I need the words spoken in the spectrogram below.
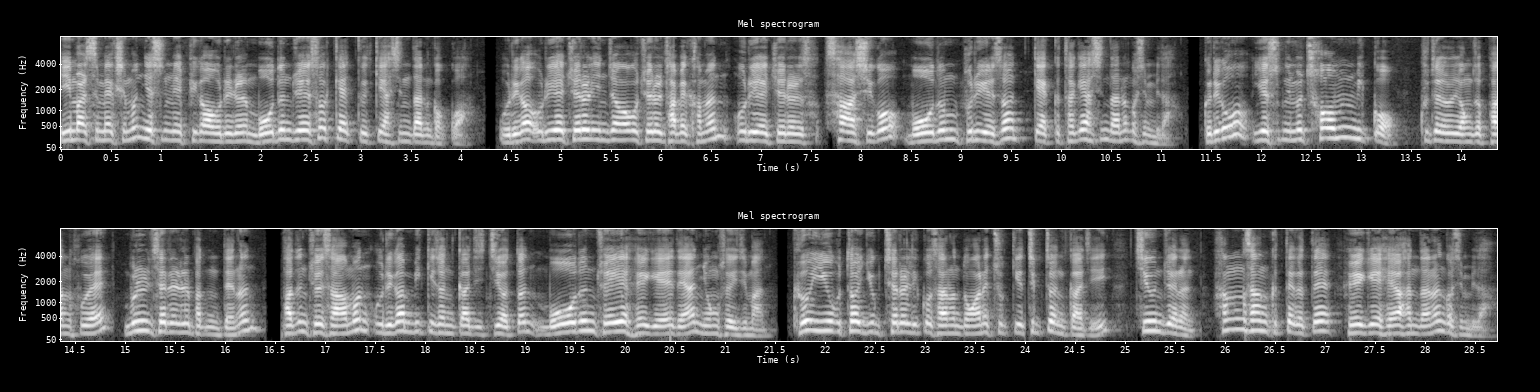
이 말씀의 핵심은 예수님의 피가 우리를 모든 죄에서 깨끗게 하신다는 것과 우리가 우리의 죄를 인정하고 죄를 자백하면 우리의 죄를 사하시고 모든 불의에서 깨끗하게 하신다는 것입니다. 그리고 예수님을 처음 믿고 구제로 영접한 후에 물 세례를 받은 때는 받은 죄 사함은 우리가 믿기 전까지 지었던 모든 죄의 회개에 대한 용서이지만 그 이후부터 육체를 입고 사는 동안에 죽기 직전까지 지은 죄는 항상 그때그때 회개해야 한다는 것입니다.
